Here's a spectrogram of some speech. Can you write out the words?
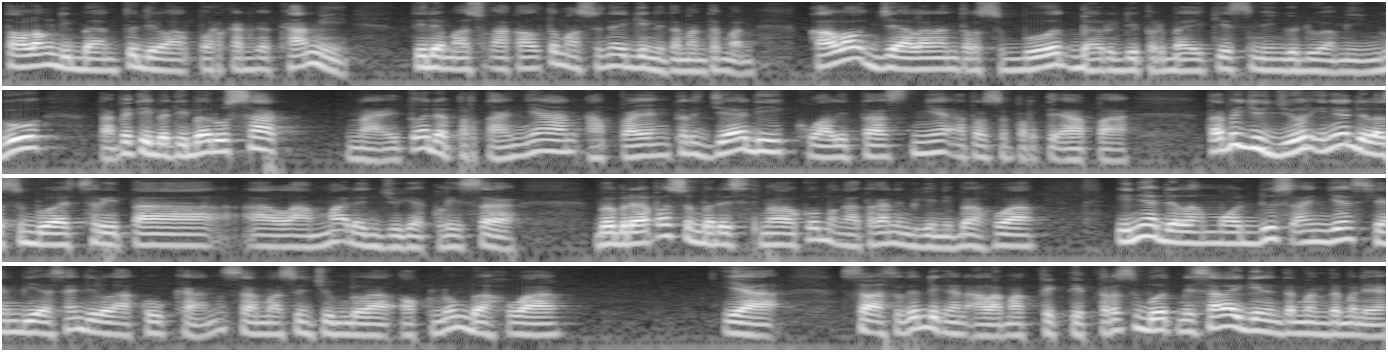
tolong dibantu dilaporkan ke kami. Tidak masuk akal itu maksudnya gini teman-teman. Kalau jalanan tersebut baru diperbaiki seminggu dua minggu, tapi tiba-tiba rusak. Nah itu ada pertanyaan apa yang terjadi, kualitasnya atau seperti apa. Tapi jujur ini adalah sebuah cerita uh, lama dan juga klise. Beberapa sumber istimewaku mengatakan begini bahwa ini adalah modus anjas yang biasanya dilakukan sama sejumlah oknum bahwa ya salah satu dengan alamat fiktif tersebut. Misalnya gini teman-teman ya,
